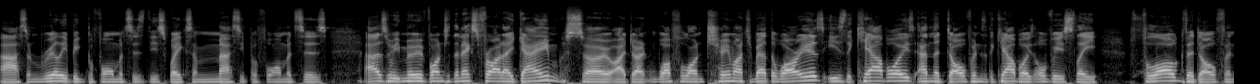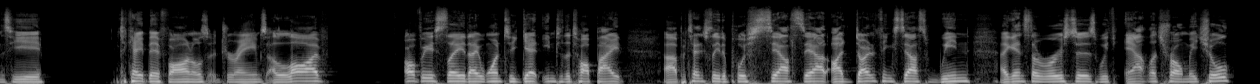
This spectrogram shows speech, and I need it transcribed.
Uh, some really big performances this week, some massive performances. As we move on to the next Friday game, so I don't waffle on too much about the Warriors, is the Cowboys and the Dolphins. The Cowboys obviously flog the Dolphins here to keep their finals dreams alive. Obviously, they want to get into the top eight, uh, potentially to push Souths out. I don't think Souths win against the Roosters without Latrell Mitchell.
